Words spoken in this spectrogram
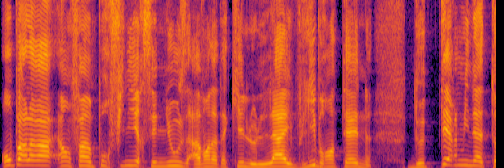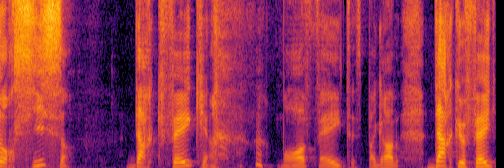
On parlera enfin pour finir ces news avant d'attaquer le live libre antenne de Terminator 6 Dark Fake. Bon, Fate, c'est pas grave. Dark Fake.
